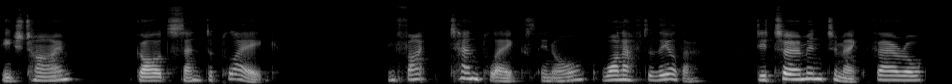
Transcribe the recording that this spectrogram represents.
Each time God sent a plague. In fact, ten plagues in all, one after the other, determined to make Pharaoh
